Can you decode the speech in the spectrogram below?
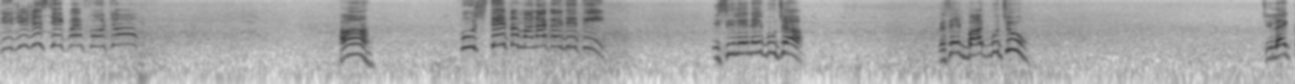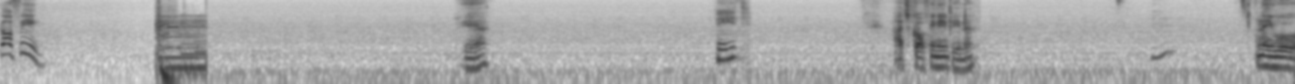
Did you just take my photo? हाँ। पूछते तो मना कर देती। इसीलिए नहीं पूछा। वैसे एक बात पूछूँ? You like coffee Riya? Ved? आज कॉफ़ी नहीं पीना नहीं वो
